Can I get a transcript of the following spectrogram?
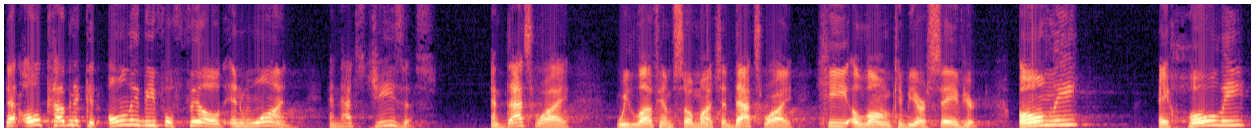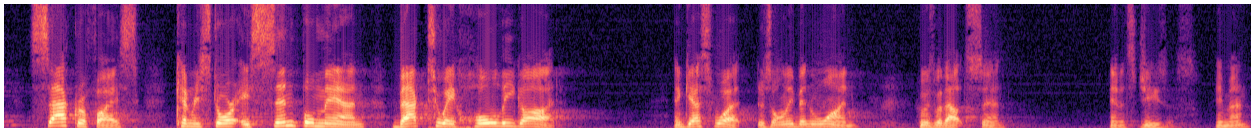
That Old Covenant could only be fulfilled in one, and that's Jesus. And that's why we love him so much, and that's why he alone can be our Savior. Only a holy sacrifice can restore a sinful man back to a holy God. And guess what? There's only been one who is without sin, and it's Jesus. Amen?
